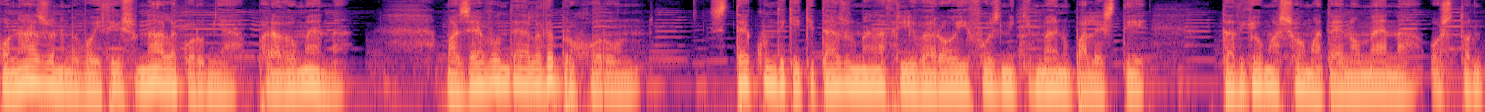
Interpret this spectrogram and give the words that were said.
Φωνάζω να με βοηθήσουν άλλα κορμιά, παραδομένα. Μαζεύονται αλλά δεν προχωρούν. Στέκονται και κοιτάζουν με ένα θλιβερό ύφος νικημένου παλαιστή τα δυο μας σώματα ενωμένα ως τον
